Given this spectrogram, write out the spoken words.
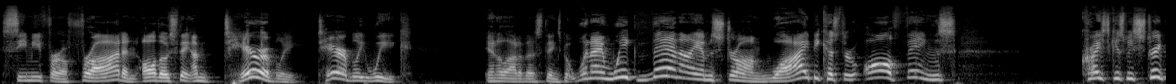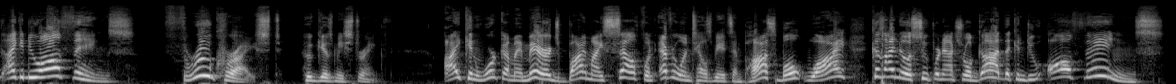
see me for a fraud and all those things. I'm terribly, terribly weak in a lot of those things. But when I'm weak, then I am strong. Why? Because through all things, Christ gives me strength. I can do all things through Christ who gives me strength. I can work on my marriage by myself when everyone tells me it's impossible. Why? Because I know a supernatural God that can do all things.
